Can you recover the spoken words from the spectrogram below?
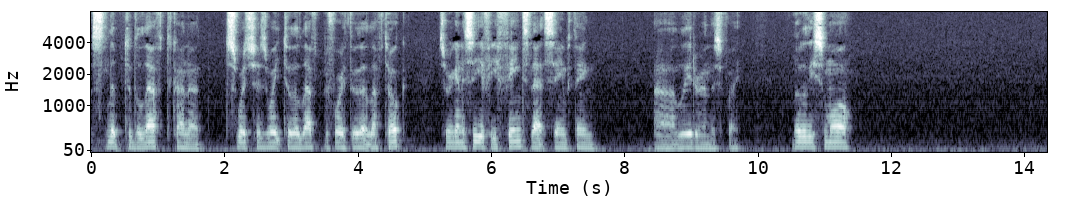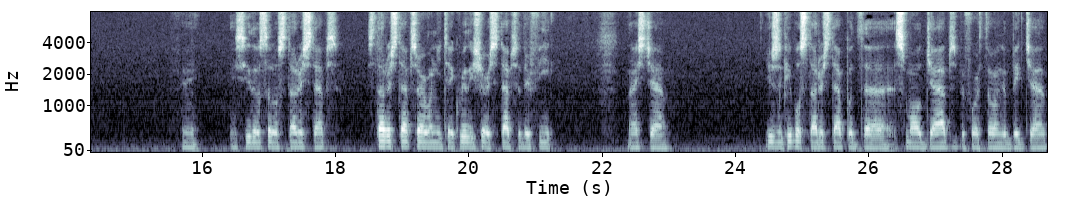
slipped to the left, kind of switched his weight to the left before he threw that left hook. So we're gonna see if he feints that same thing uh, later in this fight. Lily small. You see those little stutter steps? Stutter steps are when you take really short steps with your feet. Nice jab. Usually people stutter step with uh, small jabs before throwing a big jab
